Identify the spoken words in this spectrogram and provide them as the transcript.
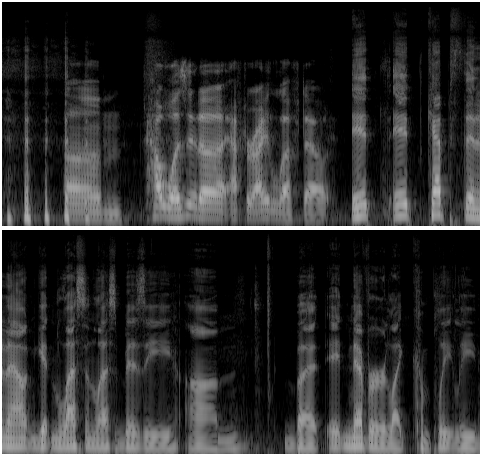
um, how was it uh, after I left out? It it kept thinning out and getting less and less busy. Um, but it never like completely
